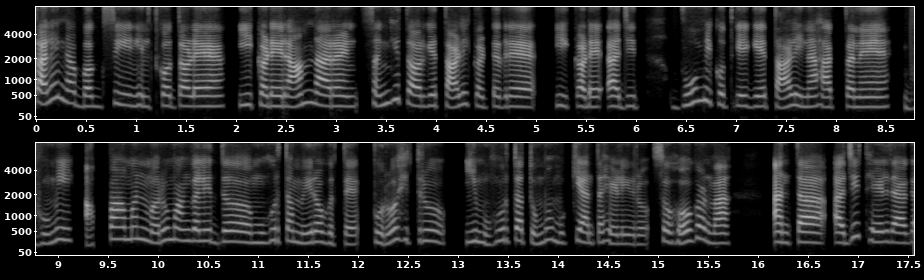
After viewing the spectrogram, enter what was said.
ತಲೆನ ಬಗ್ಸಿ ನಿಲ್ತ್ಕೊತಾಳೆ. ಈ ಕಡೆ ರಾಮನಾರಾಯಣ್ ಸಂಗೀತ ಅವ್ರಿಗೆ ತಾಳಿ ಕಟ್ಟಿದ್ರೆ ಈ ಕಡೆ ಅಜಿತ್ ಭೂಮಿ ಕುತ್ತಿಗೆಗೆ ತಾಳಿನ ಹಾಕ್ತಾನೆ. ಭೂಮಿ ಅಪ್ಪ ಅಮ್ಮನ್ ಮರುಮಂಗಲಿದ್ದ ಮುಹೂರ್ತ ಮೀರೋಗುತ್ತೆ. ಪುರೋಹಿತ್ರು ಈ ಮುಹೂರ್ತ ತುಂಬಾ ಮುಖ್ಯ ಅಂತ ಹೇಳಿದ್ರು. ಸೊ ಹೋಗೋಣ್ವಾ ಅಂತ ಅಜಿತ್ ಹೇಳಿದಾಗ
